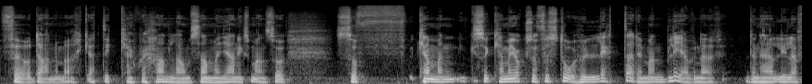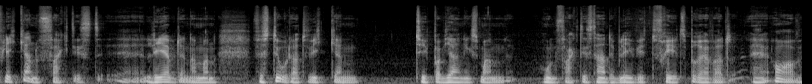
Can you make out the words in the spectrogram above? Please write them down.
för Danmark att det kanske handlar om samma gärningsman så, så kan man, så kan man ju också förstå hur lättade man blev när den här lilla flickan faktiskt eh, levde. När man förstod att vilken typ av gärningsman hon faktiskt hade blivit frihetsberövad eh, av.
